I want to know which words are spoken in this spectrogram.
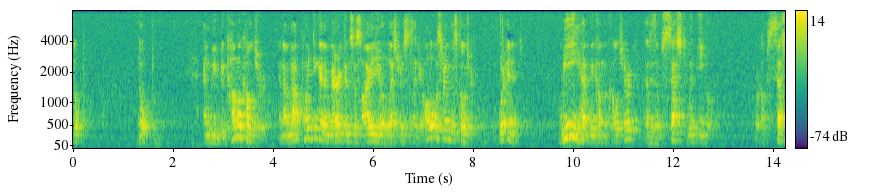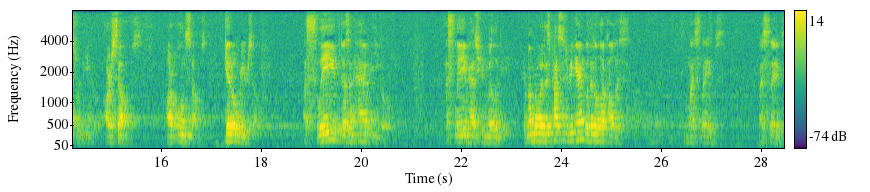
Nope. Nope. And we've become a culture, and I'm not pointing at American society or Western society. All of us are in this culture. We're in it. We have become a culture that is obsessed with ego. We're obsessed with ego. Ourselves. Our own selves. Get over yourself. A slave doesn't have ego. A slave has humility. Remember where this passage began? What did Allah call us? my slaves, my slaves.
